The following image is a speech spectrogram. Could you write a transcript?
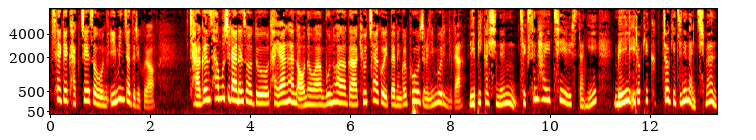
세계 각지에서 온 이민자들이고요. 작은 사무실 안에서도 다양한 언어와 문화가 교차하고 있다는 걸 보여주는 인물입니다. 리피카 씨는 잭슨 하이츠의 일상이 매일 이렇게 극적이지는 않지만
